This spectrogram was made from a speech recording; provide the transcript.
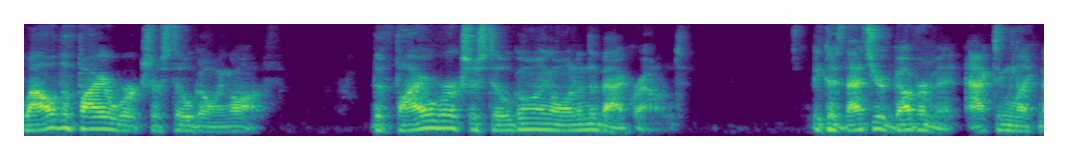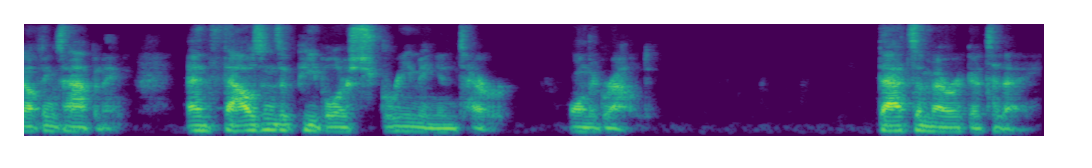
while the fireworks are still going off. The fireworks are still going on in the background because that's your government acting like nothing's happening. And thousands of people are screaming in terror on the ground. That's America today.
